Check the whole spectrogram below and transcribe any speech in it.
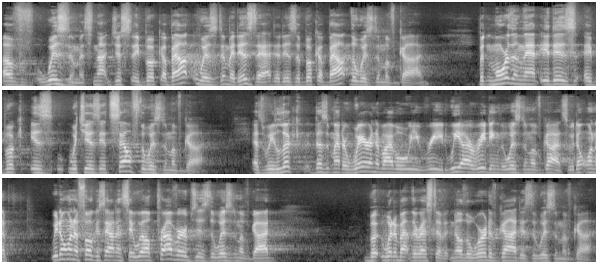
of wisdom. It's not just a book about wisdom, it is that. It is a book about the wisdom of God. But more than that, it is a book is, which is itself the wisdom of God. As we look, it doesn't matter where in the Bible we read, we are reading the wisdom of God. So we don't want to, we don't want to focus out and say, well, Proverbs is the wisdom of God. But what about the rest of it? No, the Word of God is the wisdom of God.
